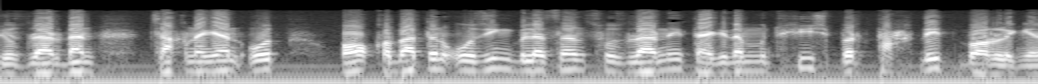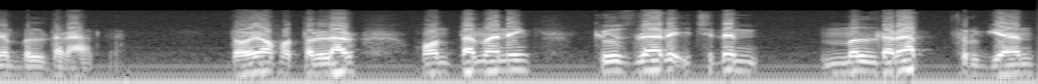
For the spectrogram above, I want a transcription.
Ko'zlaridan chaqnagan o't oqibatini o'zing bilasan so'zlarining tagida mudhish bir tahdid borligini bildirardi. Doya xotinlar xontamaning ko'zlari ichida mildirab turgan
